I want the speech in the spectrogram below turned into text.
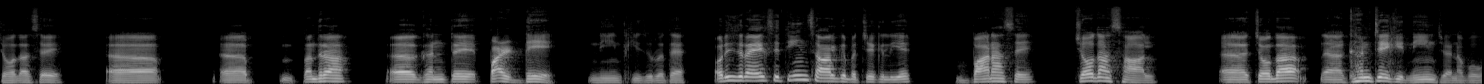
चौदह से पंद्रह घंटे पर डे नींद की ज़रूरत है। और इसी तरह एक से तीन साल के बच्चे के लिए बारह से चौदह साल चौदह घंटे की नींद जो है ना वो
